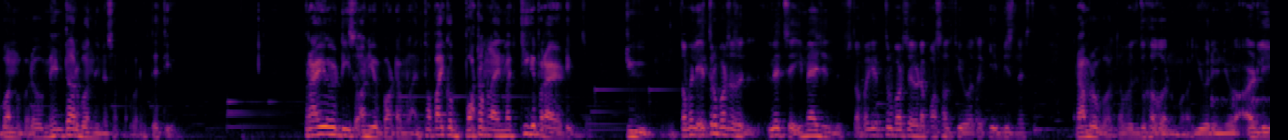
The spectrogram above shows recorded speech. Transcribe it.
बन्नु पऱ्यो मेन्टर बनिदिन सक्नु पऱ्यो त्यति हो। प्रायोरिटिज अन यो बटम लाइन तपाईँको बटम लाइनमा के के प्रायोरिटी हुन्छ? त्यो तपाईँले यत्रो वर्ष लेट चाहिँ इमेजिन दिनुहोस् तपाईँको यत्रो वर्ष एउटा पसल थियो त केही बिजनेस थियो। राम्रो भयो तपाईँले दुःख गर्नुभयो। युर इन यो अर्ली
